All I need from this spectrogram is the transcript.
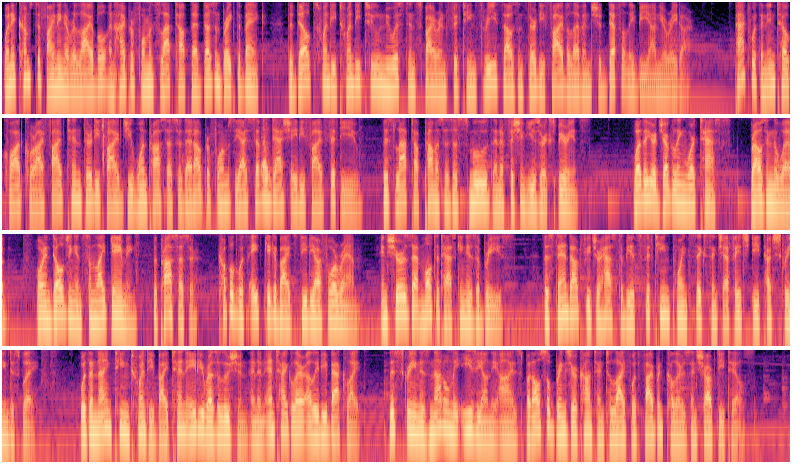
When it comes to finding a reliable and high performance laptop that doesn't break the bank, the Dell 2022 newest Inspiron 15 3511 should definitely be on your radar. Packed with an Intel quad core i5-1035G1 processor that outperforms the i7-8550U, this laptop promises a smooth and efficient user experience. Whether you're juggling work tasks, browsing the web, or indulging in some light gaming, the processor, coupled with 8GB DDR4 RAM, ensures that multitasking is a breeze. The standout feature has to be its 15.6 inch FHD touchscreen display. With a 1920 by 1080 resolution and an anti glare LED backlight, this screen is not only easy on the eyes but also brings your content to life with vibrant colors and sharp details.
